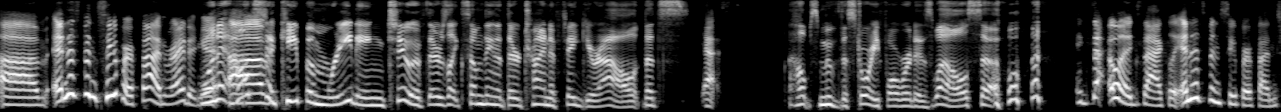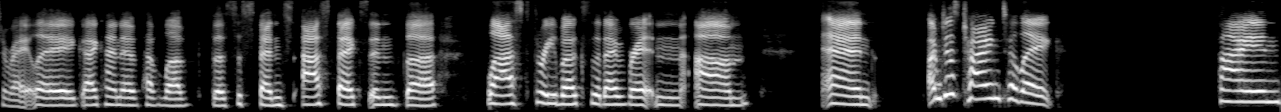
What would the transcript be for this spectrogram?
um and it's been super fun writing it, it helps Um, to keep them reading too, if there's like something that they're trying to figure out, that's yes helps move the story forward as well. So Exactly. Oh, exactly. And it's been super fun to write. Like I kind of have loved the suspense aspects in the last three books that I've written. Um and I'm just trying to like find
